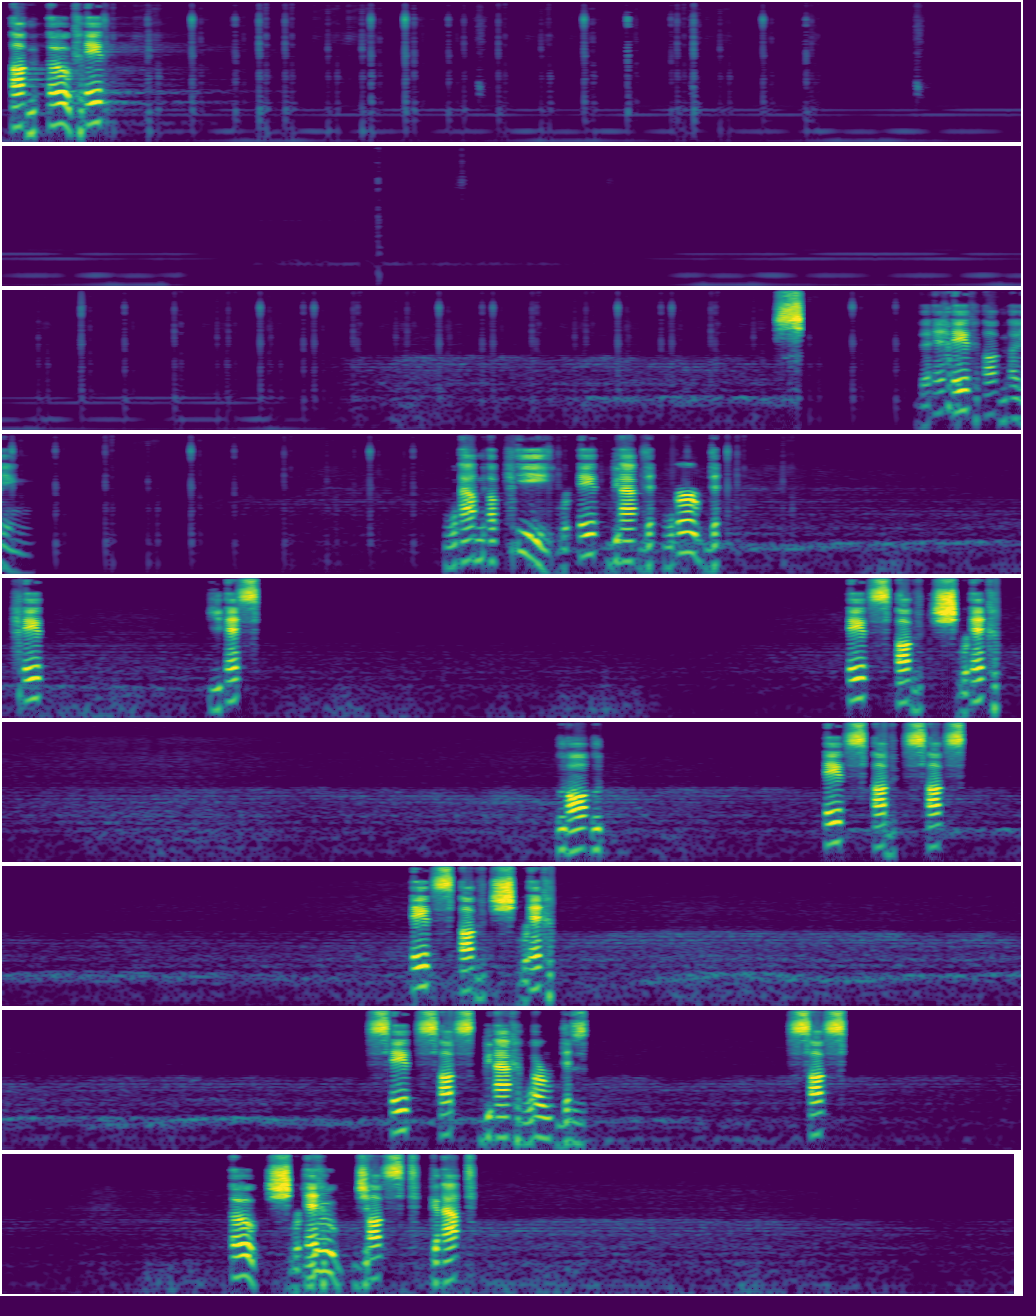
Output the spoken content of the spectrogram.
Um, okay. Nothing. Yes. It's of Shrek. Lol. It's of sus. It's of Shrek. Say sus backwards. Sus. Oh, you just got.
